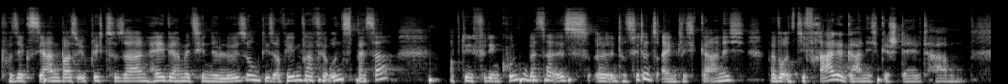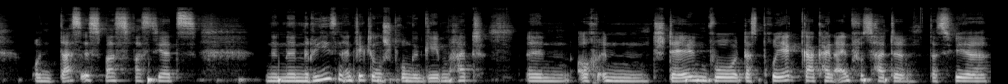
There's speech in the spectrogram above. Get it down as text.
Vor sechs Jahren war es üblich zu sagen, hey, wir haben jetzt hier eine Lösung, die ist auf jeden Fall für uns besser. Ob die für den Kunden besser ist, äh, interessiert uns eigentlich gar nicht, weil wir uns die Frage gar nicht gestellt haben. Und das ist was, was jetzt einen, einen riesen Entwicklungssprung gegeben hat, in, auch in Stellen, wo das Projekt gar keinen Einfluss hatte, dass wir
